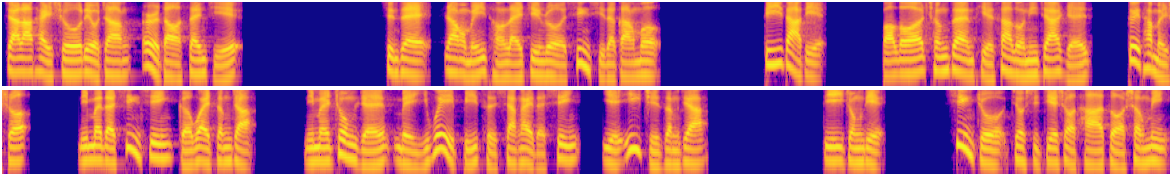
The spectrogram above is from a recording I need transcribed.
加拉太书六章二到三节。现在，让我们一同来进入信息的纲目。第一大点，保罗称赞铁萨罗尼迦人，对他们说：“你们的信心格外增长，你们众人每一位彼此相爱的心也一直增加。”第一重点，信主就是接受他做生命。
